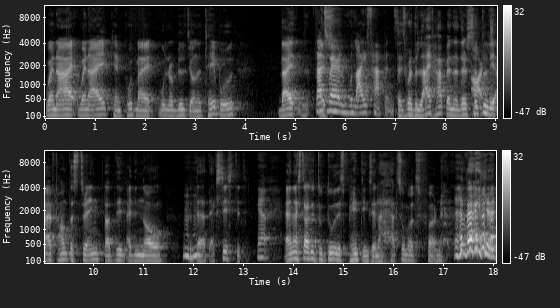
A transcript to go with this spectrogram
When I when I can put my vulnerability on the table, that That's I, where life happens. that's where the life happened, and there's Art. certainly I found the strength that I didn't know Mm-hmm. that, that existed. Yeah. And I started to do these paintings, and I had so much fun. very good.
